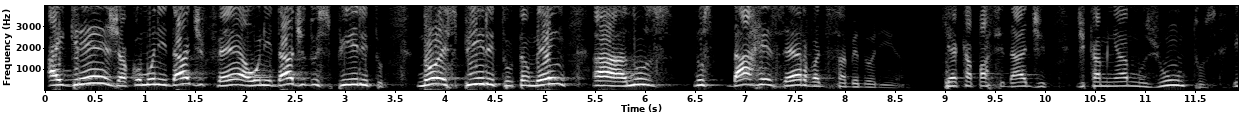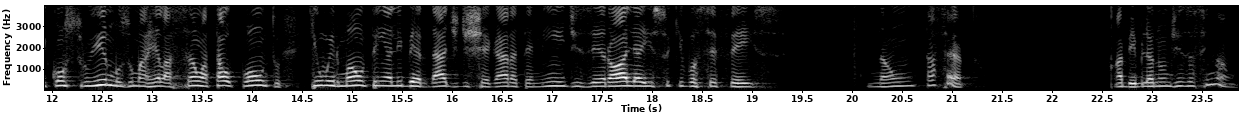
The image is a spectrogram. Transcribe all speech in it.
A igreja, a comunidade de fé, a unidade do Espírito, no Espírito também ah, nos, nos dá reserva de sabedoria, que é a capacidade de caminharmos juntos e construirmos uma relação a tal ponto que um irmão tenha liberdade de chegar até mim e dizer: Olha isso que você fez não está certo. A Bíblia não diz assim, não.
